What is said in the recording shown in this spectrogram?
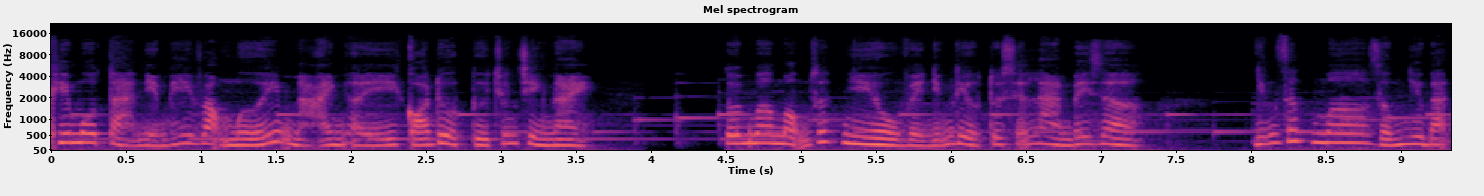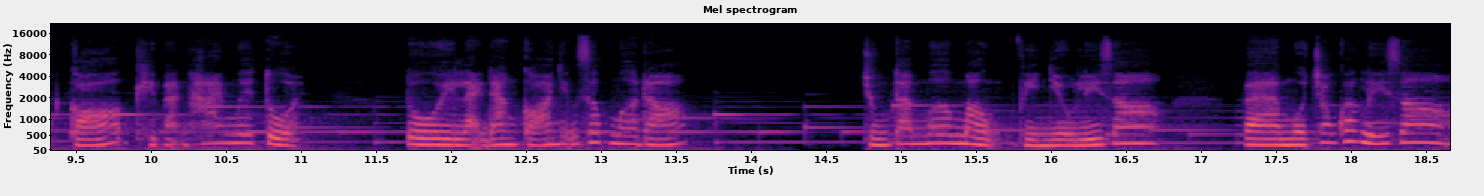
Khi mô tả niềm hy vọng mới mà anh ấy có được từ chương trình này, tôi mơ mộng rất nhiều về những điều tôi sẽ làm bây giờ những giấc mơ giống như bạn có khi bạn 20 tuổi. Tôi lại đang có những giấc mơ đó. Chúng ta mơ mộng vì nhiều lý do và một trong các lý do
